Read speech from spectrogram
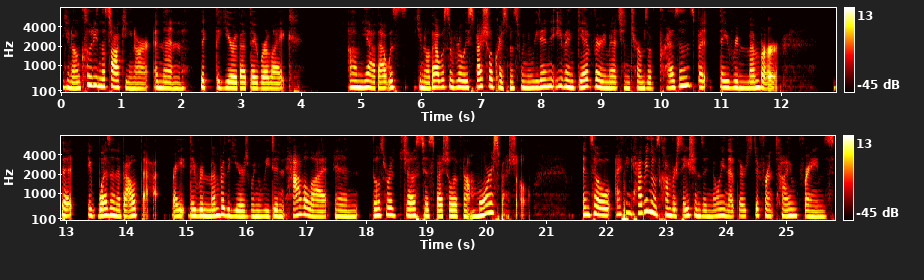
you know, including the stocking art. And then the, the year that they were like, um, yeah, that was, you know, that was a really special Christmas when we didn't even get very much in terms of presents, but they remember that it wasn't about that, right? They remember the years when we didn't have a lot and those were just as special, if not more special. And so I think having those conversations and knowing that there's different time frames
